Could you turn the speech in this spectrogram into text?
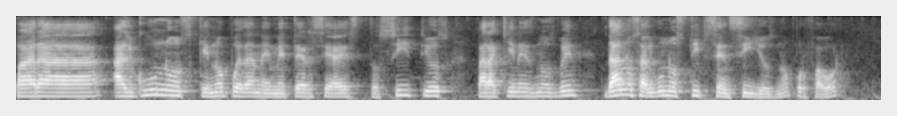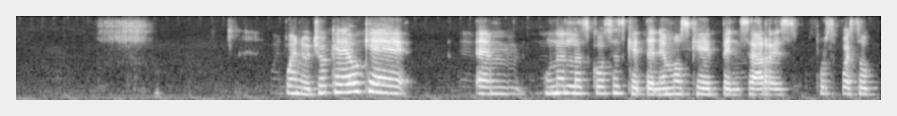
Para algunos que no puedan meterse a estos sitios, para quienes nos ven, danos algunos tips sencillos, ¿no? Por favor. Bueno, yo creo que em, una de las cosas que tenemos que pensar es por supuesto,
